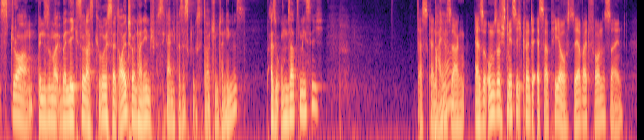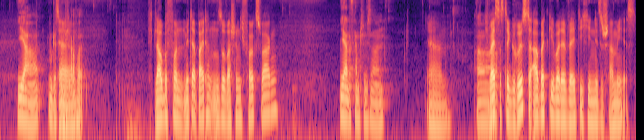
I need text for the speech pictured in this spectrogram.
strong, wenn du so mal überlegst, so das größte deutsche Unternehmen, ich wüsste gar nicht, was das größte deutsche Unternehmen ist. Also umsatzmäßig. Das kann Bayer? ich nicht sagen. Also umsatzmäßig Bestimmt. könnte SAP auch sehr weit vorne sein. Ja, gut, das ähm, ich aber. Ich glaube von Mitarbeitern und so wahrscheinlich Volkswagen. Ja, das kann natürlich sein. Ähm, uh, ich weiß, dass der größte Arbeitgeber der Welt die chinesische Armee ist.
